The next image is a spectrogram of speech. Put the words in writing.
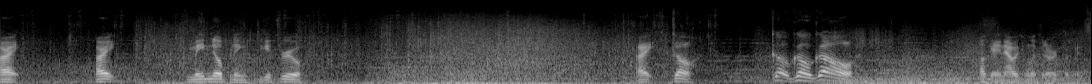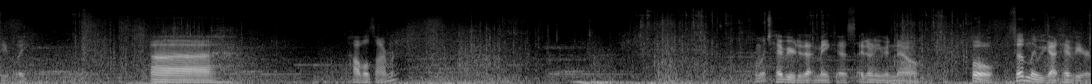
Alright. Alright. Made an opening to get through. Alright, go. Go, go, go! Okay, now we can look at our equipment easily. Uh... Havel's armor? How much heavier did that make us? I don't even know. Oh, suddenly we got heavier.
